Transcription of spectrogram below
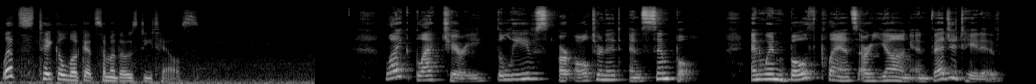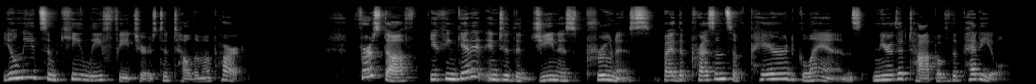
Let's take a look at some of those details. Like black cherry, the leaves are alternate and simple. And when both plants are young and vegetative, you'll need some key leaf features to tell them apart. First off, you can get it into the genus Prunus by the presence of paired glands near the top of the petiole.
